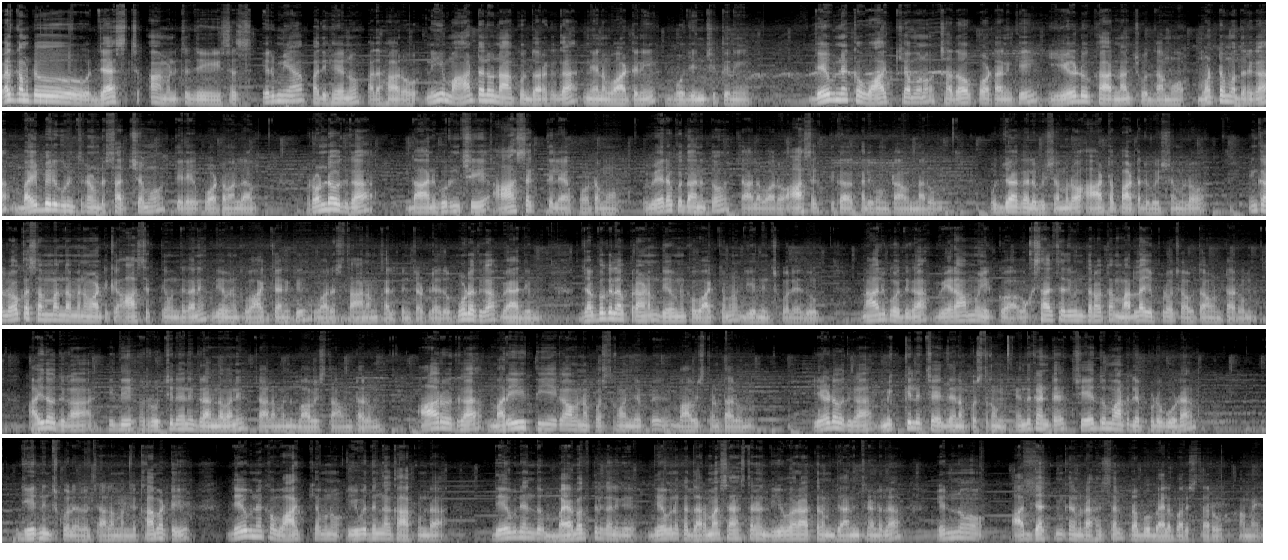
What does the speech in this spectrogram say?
Welcome to just a minute Jesus. ఇర్మియా పదిహేను పదహారు. నీ మాటలు నాకు దొరకగా నేను వాటిని భుజించి తిని. దేవుని యొక్క వాక్యమును చదవకపోవటానికి ఏడు కారణాలు చూద్దాము. మొట్టమొదటిగా బైబిల్ గురించినటువంటి సత్యము తెలియకపోవటం వల్ల. రెండవదిగా దాని గురించి ఆసక్తి లేకపోవటము. వేరొక దానితో చాలా వారు ఆసక్తిగా కలిగి ఉంటా ఉన్నారు. ఉద్యోగాల విషయంలో ఆటపాటల విషయంలో ఇంకా లోక సంబంధమైన వాటికి ఆసక్తి ఉంది కానీ దేవునికి వాక్యానికి వారు స్థానం కల్పించట్లేదు. మూడోదిగా వ్యాధి. జబ్బు గల ప్రాణం దేవునికి వాక్యమును జీర్ణించుకోలేదు. నాలుగోదిగా విరామం ఎక్కువ. ఒకసారి చదివిన తర్వాత మరలా ఎప్పుడో చదువుతూ ఉంటారు. ఐదవదిగా ఇది రుచి లేని గ్రంథం అని చాలామంది భావిస్తూ ఉంటారు. ఆరోదిగా మరీ తీయగా ఉన్న పుస్తకం అని చెప్పి భావిస్తుంటారు. ఏడవదిగా మిక్కిలి చేదైన పుస్తకం. ఎందుకంటే చేదు మాటలు ఎప్పుడు కూడా జీర్ణించుకోలేరు చాలామంది. కాబట్టి దేవుని యొక్క వాక్యమును ఈ విధంగా కాకుండా దేవుని ఎందు భయభక్తులు కలిగి దేవుని యొక్క ధర్మశాస్త్రాన్ని దీవరాత్రం ధ్యానించినట్లా ఎన్నో ఆధ్యాత్మిక రహస్యాలు ప్రభు బయలుపరుస్తారు. ఆమె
